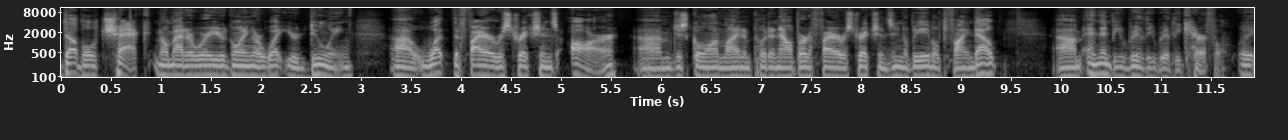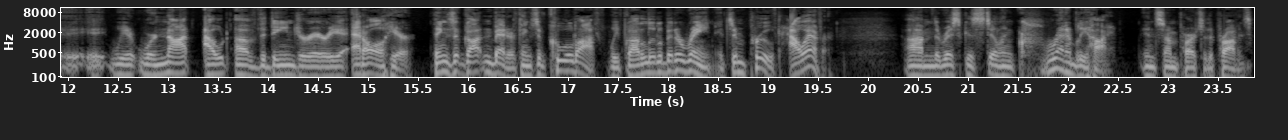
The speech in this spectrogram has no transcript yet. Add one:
double check, no matter where you're going or what you're doing, uh, what the fire restrictions are. Um, just go online and put in Alberta fire restrictions and you'll be able to find out. Um, and then be really, really careful. We're, we're not out of the danger area at all here. Things have gotten better. Things have cooled off. We've got a little bit of rain. It's improved. However, um, the risk is still incredibly high in some parts of the province.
